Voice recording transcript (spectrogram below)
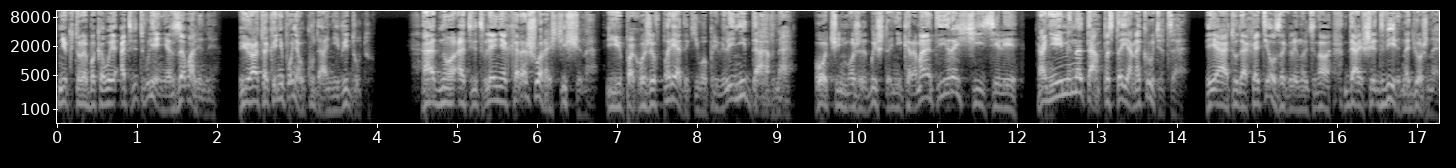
некоторые боковые ответвления завалены. Я так и не понял, куда они ведут. Одно ответвление хорошо расчищено, и, похоже, в порядок его привели недавно. Очень может быть, что некроманты и расчистили. Они именно там постоянно крутятся. Я туда хотел заглянуть, но дальше дверь надежная,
